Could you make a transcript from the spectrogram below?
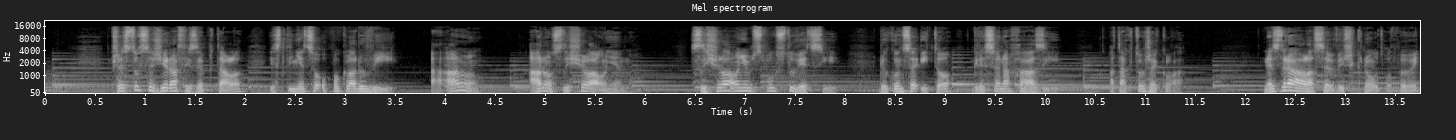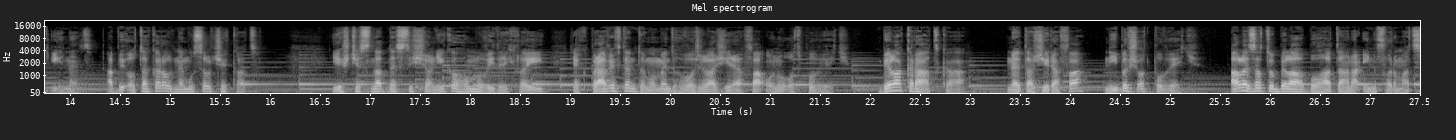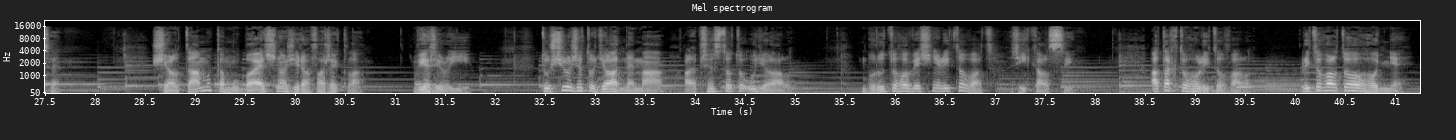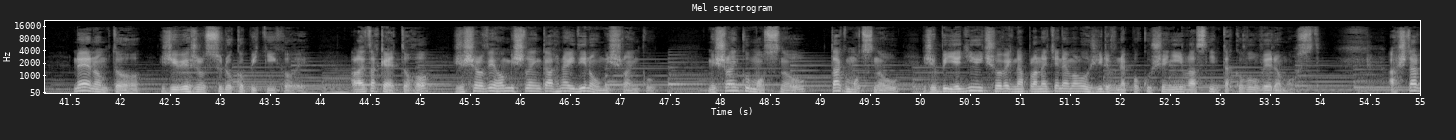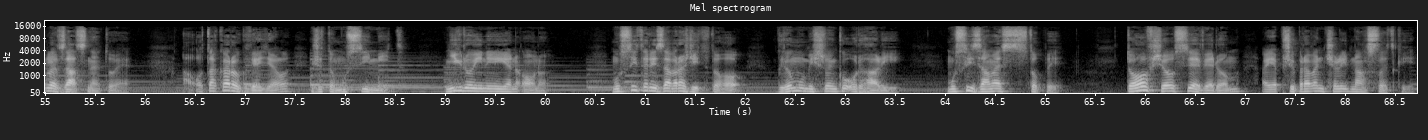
Přesto se žirafy zeptal, jestli něco o pokladu ví. A ano, ano, slyšela o něm. Slyšela o něm spoustu věcí, dokonce i to, kde se nachází. A tak to řekla. Nezdráhala se vyřknout odpověď i hned, aby Otakarot nemusel čekat. Ještě snad neslyšel nikoho mluvit rychleji, jak právě v tento moment hovořila žirafa onu odpověď. Byla krátká. Ne ta žirafa, nýbrž odpověď. Ale za to byla bohatá na informace. Šel tam, kam mu báječná žirafa řekla. Věřil jí. Tušil, že to dělat nemá, ale přesto to udělal. Budu toho věčně litovat, říkal si. A tak toho litoval. Litoval toho hodně. Nejenom toho, že věřil sudokopitníkovi, ale také toho, že šel v jeho myšlenkách najít jinou myšlenku. Myšlenku mocnou, Tak mocnou, že by jediný člověk na planetě nemohl žít v nepokušení vlastnit takovou vědomost. Až takhle vzácné to je. A Otakarok věděl, že to musí mít. Nikdo jiný, jen on. Musí tedy zavraždit toho, kdo mu myšlenku odhalí. Musí zamést stopy. Toho všeho si je vědom a je připraven čelit následky.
